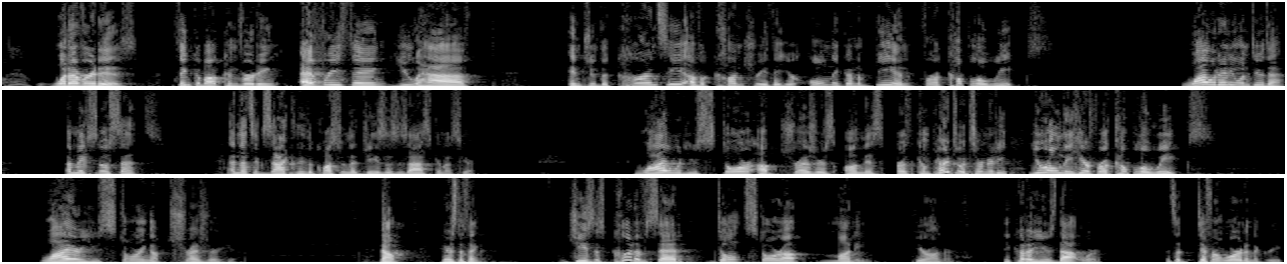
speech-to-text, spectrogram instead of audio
Whatever it is, think about converting everything you have into the currency of a country that you're only going to be in for a couple of weeks. Why would anyone do that? That makes no sense. And that's exactly the question that Jesus is asking us here. Why would you store up treasures on this earth? Compared to eternity, you're only here for a couple of weeks. Why are you storing up treasure here? Now, here's the thing Jesus could have said, Don't store up money here on earth. He could have used that word. It's a different word in the Greek.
